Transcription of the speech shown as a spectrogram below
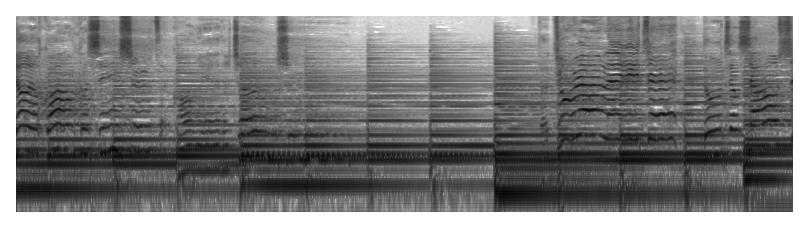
摇摇晃晃行驶在狂野的城市。当突然一切都将消失，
